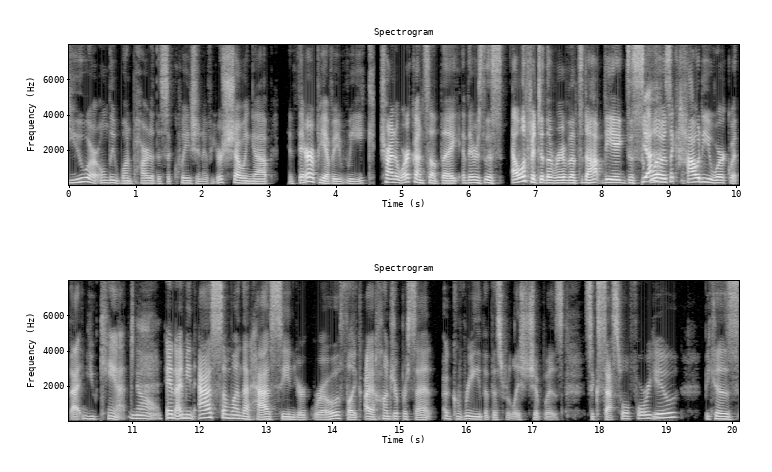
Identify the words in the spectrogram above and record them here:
you are only one part of this equation. If you're showing up in therapy every week trying to work on something, and there's this elephant in the room that's not being disclosed, like, how do you work with that? You can't. No. And I mean, as someone that has seen your growth, like I 100% agree that this relationship was successful for you because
